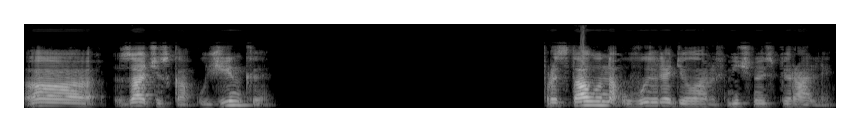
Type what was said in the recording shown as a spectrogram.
е, зачіска у жінки представлена у вигляді логарифмічної спіралі.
